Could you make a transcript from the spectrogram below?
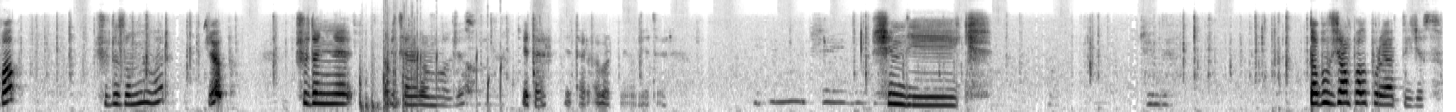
hop. Şurada zombi var? Hop. Şuradan yine bir tane bomba alacağız. Yeter. Yeter. Abartmayalım. Yeter. Şimdilik. Şimdi. Double jump alıp oraya atlayacağız.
